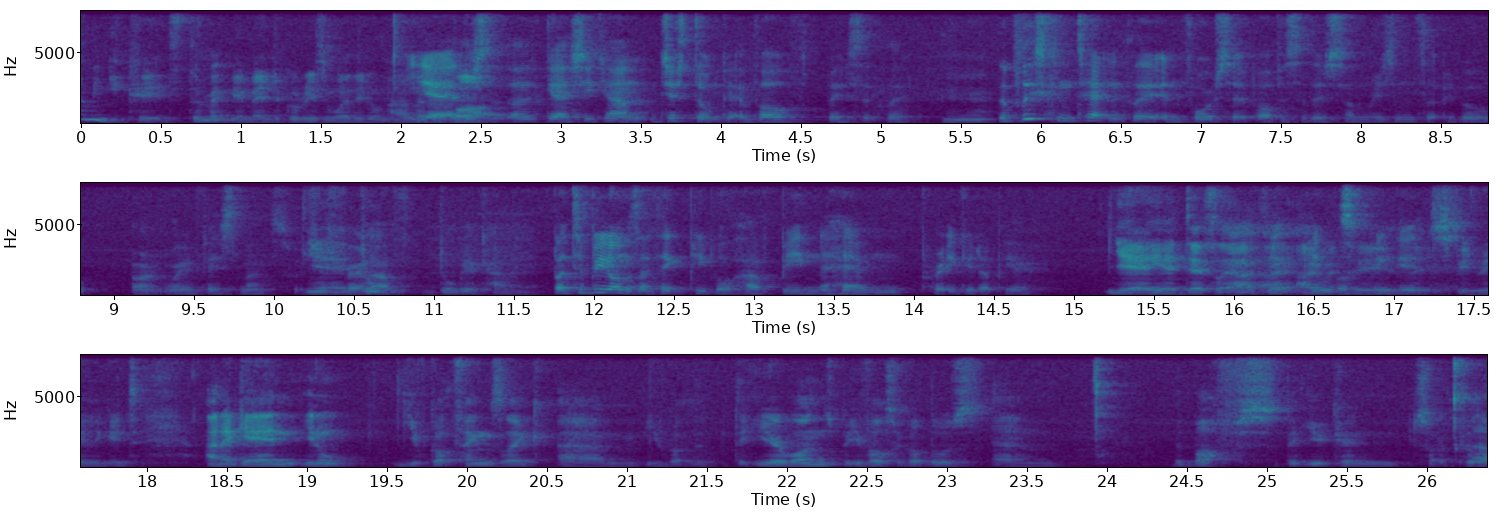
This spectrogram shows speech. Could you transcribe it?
I mean, you could. There might be a medical reason why they don't have Yeah, it. But there's- I guess you can't. Just don't get involved, basically. yeah, The police can technically enforce it, but obviously there's some reasons that people aren't wearing face masks, which is fair Don't enough. don't be a Karen. But to be honest, I think people have been um, pretty good up here. Yeah, yeah, definitely. I, I I, I would say been it's been really good. And again, you know, you've got things like um, you've got the, the ear ones, but you've also got those um, the buffs that you can sort of pull Oh,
